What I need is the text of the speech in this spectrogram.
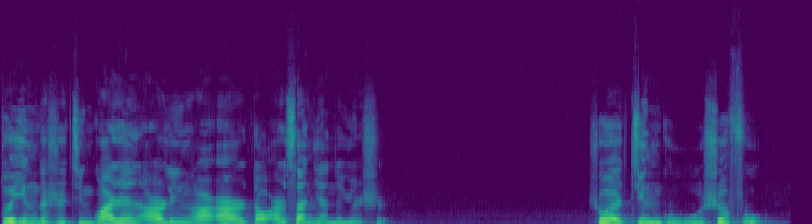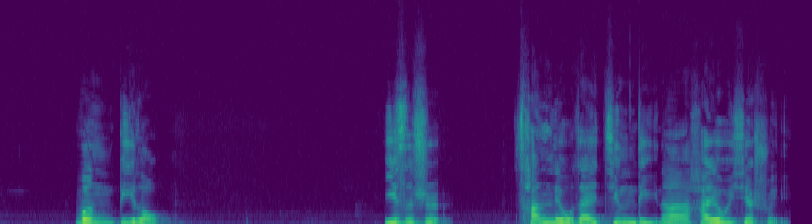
对应的是井卦人二零二二到二三年的运势。说井谷设腹，瓮必漏，意思是残留在井底呢，还有一些水，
